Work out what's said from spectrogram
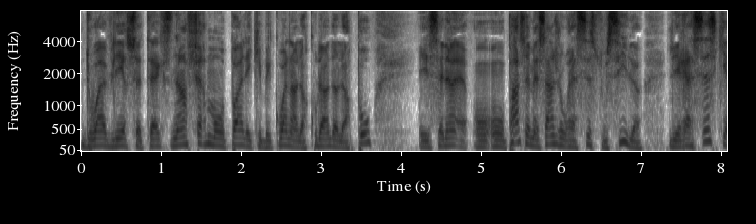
doivent lire ce texte. N'enfermons pas les Québécois dans leur couleur de leur peau. Et c'est là, on, passe le message aux racistes aussi. Là. Les racistes qui,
